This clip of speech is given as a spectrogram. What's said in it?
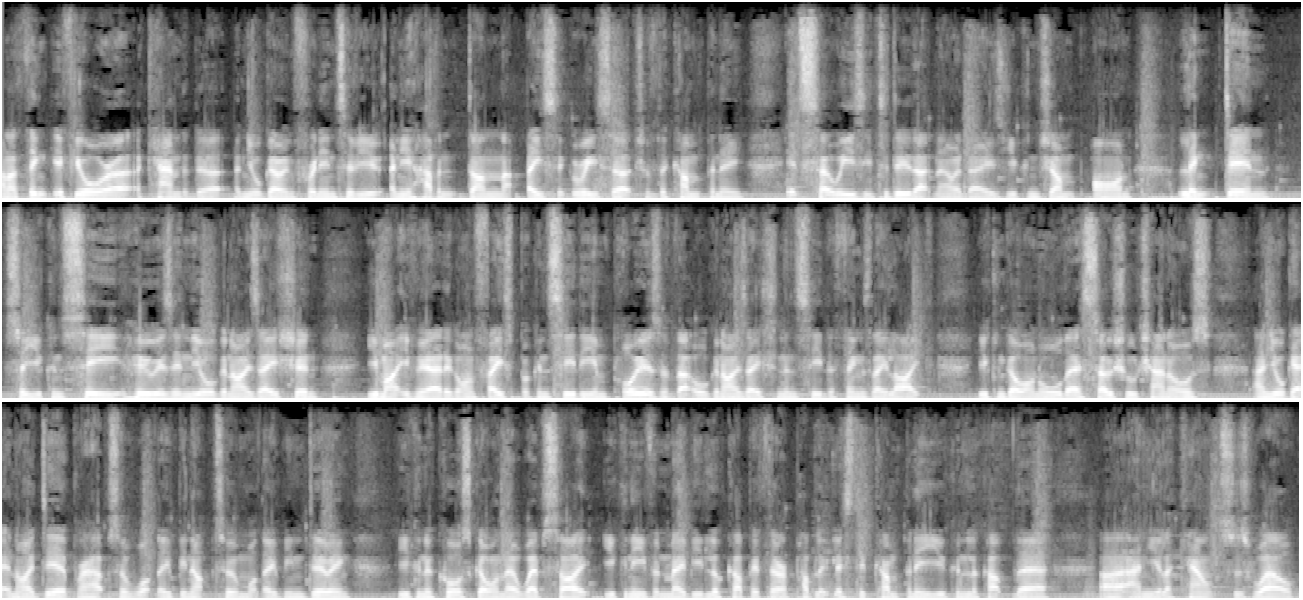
And I think if you're a, candidate and you're going for an interview and you haven't done that basic research of the company, it's so easy to do that nowadays. You can jump on LinkedIn so you can see who is in the organization. You might even be able to go on Facebook and see the employers of that organization and see the things they like. You can go on all their social channels and you'll get an idea perhaps of what they've been up to and what they've been doing. You can, of course, go on their website. You can even maybe look up if they're a public listed company, you can look up their uh, annual accounts as well.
